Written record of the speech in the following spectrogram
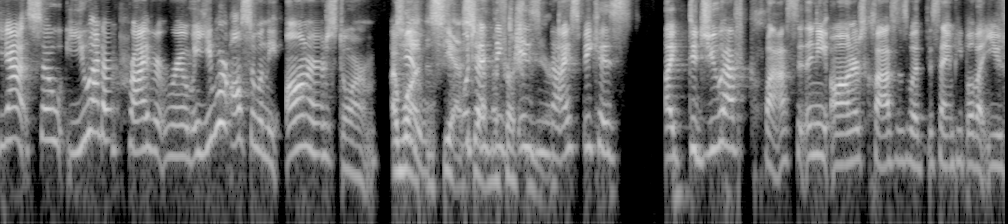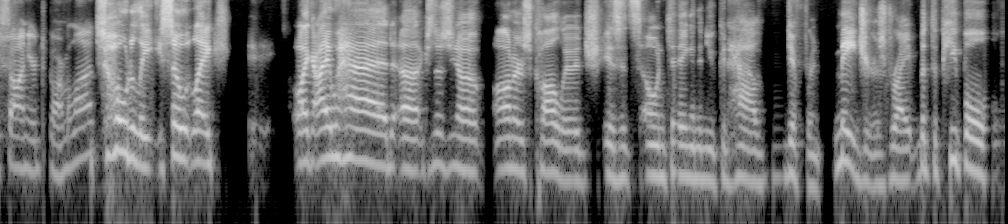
Yeah, so you had a private room. You were also in the honors dorm. I was, yes. Which yeah, I think is year. nice because like did you have classes any honors classes with the same people that you saw in your dorm a lot? Totally. So like like I had uh because there's you know honors college is its own thing and then you can have different majors, right? But the people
